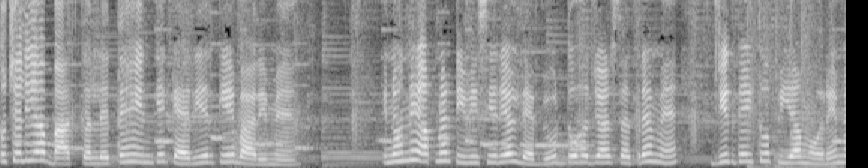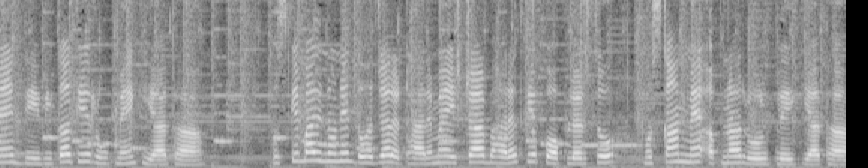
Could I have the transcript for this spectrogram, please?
तो चलिए अब बात कर लेते हैं इनके कैरियर के बारे में। इन्होंने अपना टीवी सीरियल डेब्यूट 2017 में जीत गई तो पिया मोरे में देविका के रूप में किया था। उसके बाद इन्होंने 2018 में स्टार भारत के पॉपुलर शो मुस्कान में अपना रोल प्ले किया था।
